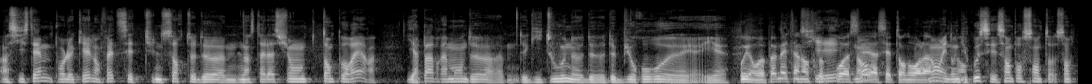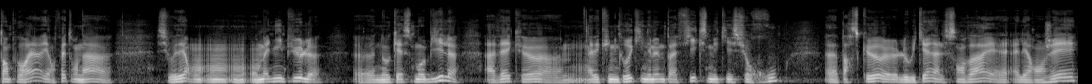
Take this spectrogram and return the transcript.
un, système pour lequel, en fait, c'est une sorte d'installation temporaire il n'y a pas vraiment de, de guitoun, de, de bureaux. Et, oui, on ne va pas mettre un entrepôt à, cet endroit-là. Non, et donc du coup, c'est 100% temporaire. Et en fait, on a, si vous voulez, on, on manipule euh, nos caisses mobiles avec, euh, avec une grue qui n'est même pas fixe mais qui est sur roue euh, parce que le week-end, elle s'en va, et elle est rangée.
